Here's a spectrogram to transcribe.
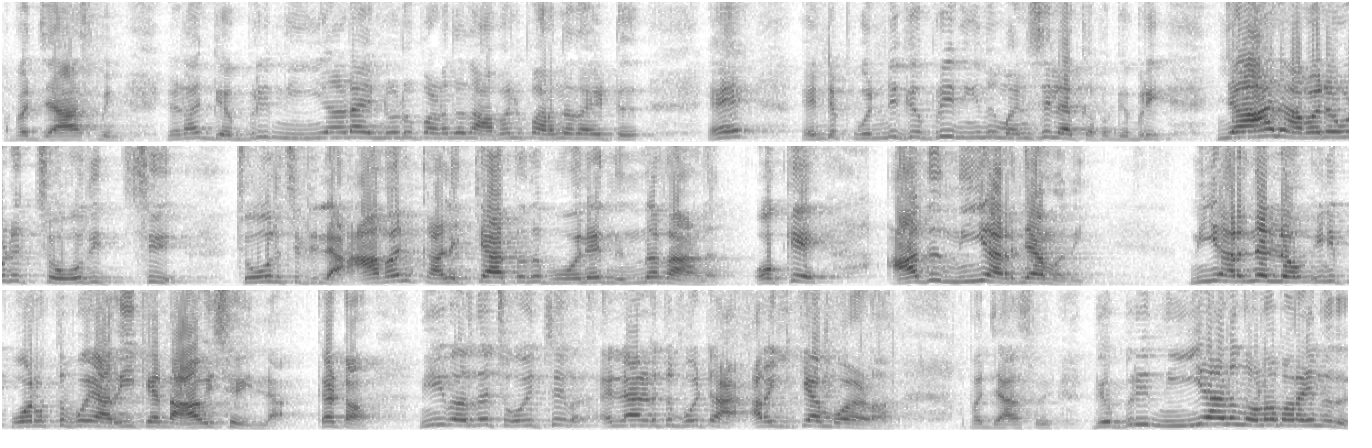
അപ്പം ജാസ്മിൻ എടാ ഗബ്രി നീയാടാ എന്നോട് പറഞ്ഞത് അവൻ പറഞ്ഞതായിട്ട്. ഏ എന്റെ പൊന്ന് ഗബ്രി നീ മനസ്സിലാക്കുക അപ്പം ഗബ്രി ഞാൻ അവനോട് ചോദിച്ച് ചോദിച്ചിട്ടില്ല. അവൻ കളിക്കാത്തത് പോലെ നിന്നതാണ്. ഓക്കെ? അത് നീ അറിഞ്ഞാൽ മതി. നീ അറിഞ്ഞല്ലോ ഇനി പുറത്ത് പോയി അറിയിക്കേണ്ട ആവശ്യമില്ല. കേട്ടോ? നീ വെറുതെ ചോദിച്ച് എല്ലായിടത്തും പോയിട്ട് അറിയിക്കാൻ പോയാണ് അപ്പം ജാസ്മിൻ ഗബ്രി നീയാണ് നുണ പറയുന്നത്.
